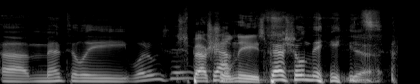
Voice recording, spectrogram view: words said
uh, mentally. What do we say? Special needs. Special needs. Yeah.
